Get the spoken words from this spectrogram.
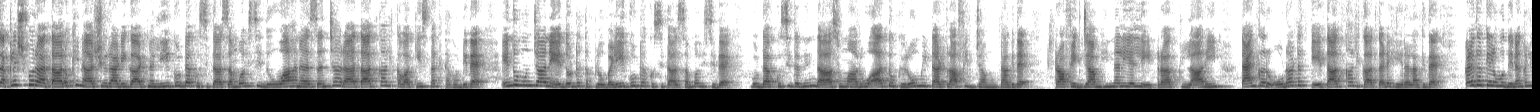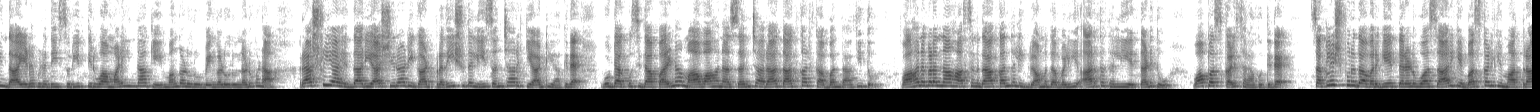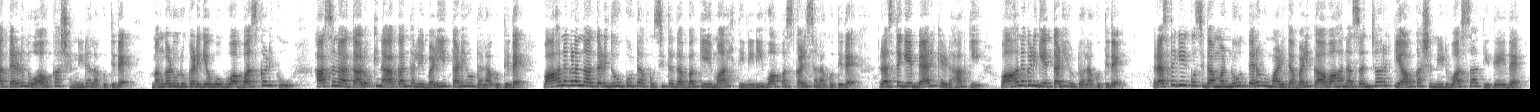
ಸಕಲೇಶ್ಪುರ ತಾಲೂಕಿನ ಶಿರಾಡಿ ಘಾಟ್ನಲ್ಲಿ ಗುಡ್ಡ ಕುಸಿತ ಸಂಭವಿಸಿದ್ದು ವಾಹನ ಸಂಚಾರ ತಾತ್ಕಾಲಿಕವಾಗಿ ಸ್ಥಗಿತಗೊಂಡಿದೆ. ಇಂದು ಮುಂಜಾನೆ ದೊಡ್ಡ ತಪ್ಪಲು ಬಳಿ ಗುಡ್ಡ ಕುಸಿತ ಸಂಭವಿಸಿದೆ. ಗುಡ್ಡ ಕುಸಿತದಿಂದ ಸುಮಾರು ಹತ್ತು ಕಿಲೋಮೀಟರ್ ಟ್ರಾಫಿಕ್ ಜಾಮ್ ಉಂಟಾಗಿದೆ. ಟ್ರಾಫಿಕ್ ಜಾಮ್ ಹಿನ್ನೆಲೆಯಲ್ಲಿ ಟ್ರಕ್, ಲಾರಿ, ಟ್ಯಾಂಕರ್ ಓಡಾಟಕ್ಕೆ ತಾತ್ಕಾಲಿಕ ತಡೆ ಹೇರಲಾಗಿದೆ. ಕಳೆದ ಕೆಲವು ದಿನಗಳಿಂದ ಎಡಬಿಡದೆ ಸುರಿಯುತ್ತಿರುವ ಮಳೆಯಿಂದಾಗಿ ಮಂಗಳೂರು, ಬೆಂಗಳೂರು ನಡುವಣ ರಾಷ್ಟ್ರೀಯ ಹೆದ್ದಾರಿಯ ಶಿರಾಡಿ ಘಾಟ್ ಪ್ರದೇಶದಲ್ಲಿ ಸಂಚಾರಕ್ಕೆ ಅಡ್ಡಿಯಾಗಿದೆ. ಗುಡ್ಡ ಕುಸಿದ ಪರಿಣಾಮ ವಾಹನ ಸಂಚಾರ ತಾತ್ಕಾಲಿಕ ಬಂದ್ ಆಗಿದ್ದು, ವಾಹನಗಳನ್ನು ಹಾಸನದ ಕಂದಲಿ ಗ್ರಾಮದ ಬಳಿ ಅರ್ಧದಲ್ಲಿಯೇ ತಡೆದು ವಾಪಸ್ ಕಳಿಸಲಾಗುತ್ತಿದೆ. ಸಕಲೇಶ್ಪುರದವರೆಗೆ ತೆರಳುವ ಸಾರಿಗೆ ಬಸ್ಗಳಿಗೆ ಮಾತ್ರ ತೆರಳಲು ಅವಕಾಶ ನೀಡಲಾಗುತ್ತಿದೆ. ಮಂಗಳೂರು ಕಡೆಗೆ ಹೋಗುವ ಬಸ್ಗಳಿಗೂ ಹಾಸನ ತಾಲೂಕಿನ ಕಂದಲಿ ಬಳಿ ತಡೆಯೂಟಲಾಗುತ್ತಿದೆ. ವಾಹನಗಳನ್ನು ತಡೆದು ಗುಡ್ಡ ಕುಸಿತದ ಬಗ್ಗೆ ಮಾಹಿತಿ ನೀಡಿ ವಾಪಸ್ ಕಳಿಸಲಾಗುತ್ತಿದೆ. ರಸ್ತೆಗೆ ಬ್ಯಾರಿಕೇಡ್ ಹಾಕಿ ವಾಹನಗಳಿಗೆ ತಡೆಯೂಟಲಾಗುತ್ತಿದೆ ರಸ್ತೆಗೆ ಕುಸಿದ ಮಣ್ಣು ತೆರವು ಮಾಡಿದ ಬಳಿಕ ವಾಹನ ಸಂಚಾರಕ್ಕೆ ಅವಕಾಶ ನೀಡುವ ಸಾಧ್ಯತೆ ಇದೆ.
